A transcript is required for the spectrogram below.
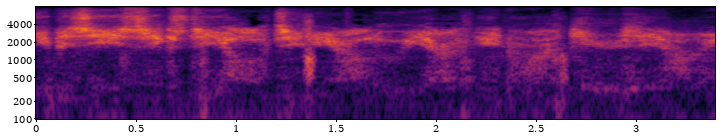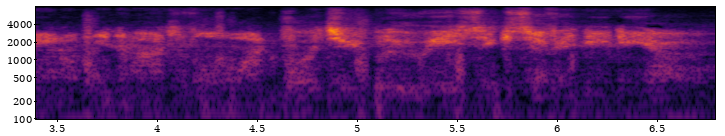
EBC 60 LTD Hallelujah NYQ 0 and I'll the 142 Blue E67 in here.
